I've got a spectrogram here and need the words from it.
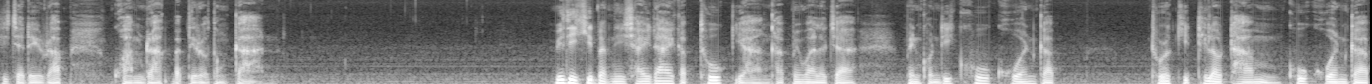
ที่จะได้รับความรักแบบที่เราต้องการ วิธีคิดแบบนี้ใช้ได้กับทุกอย่างครับ ไม่ว่าเราจะเป็นคนที่คู่ควรกับธุรกิจที่เราทำคู่ควรกับ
